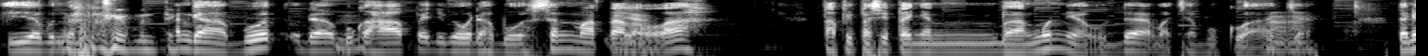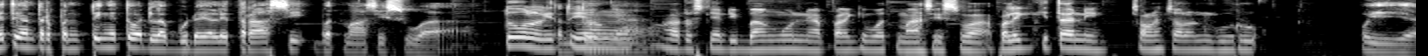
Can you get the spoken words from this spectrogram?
iya penting. kan gabut udah Hmm. buka HP juga udah bosen mata Iya. lelah tapi pasti pengen bangun ya udah baca buku aja Dan itu yang terpenting itu adalah budaya literasi buat mahasiswa. Betul, itu Tentunya. yang harusnya dibangun ya, apalagi buat mahasiswa, apalagi kita nih calon-calon guru. Oh iya,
